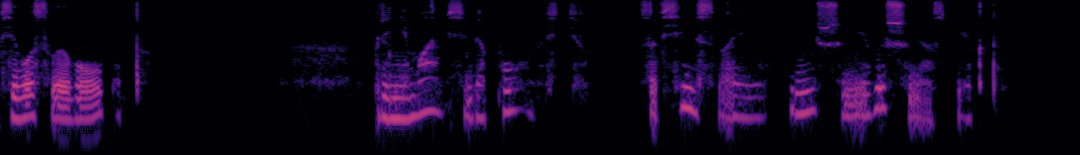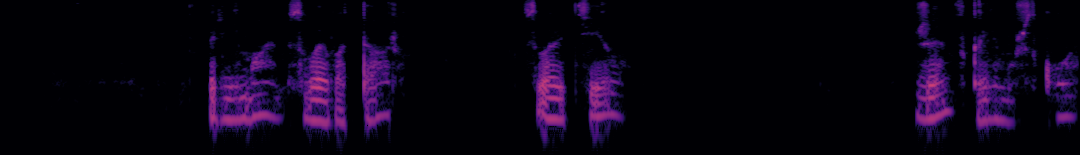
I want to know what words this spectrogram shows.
всего своего опыта, принимаем себя полностью со всеми своими низшими и высшими аспектами. Принимаем свой аватар, свое тело, женское или мужское,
